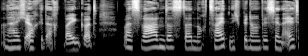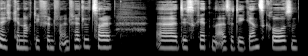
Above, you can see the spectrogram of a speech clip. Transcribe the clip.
Und da habe ich auch gedacht, mein Gott, was waren das dann noch Zeiten? Ich bin noch ein bisschen älter, ich kenne noch die 5 ein Viertel Zoll äh, Disketten, also die ganz großen,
